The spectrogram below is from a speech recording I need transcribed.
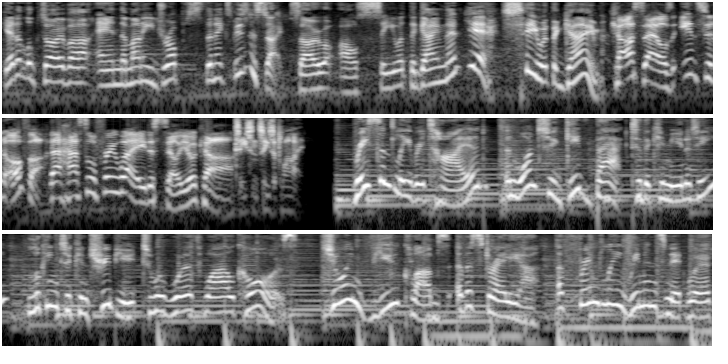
get it looked over, and the money drops the next business day. So I'll see you at the game then? Yeah, see you at the game. Carsales instant offer. The hassle free way to sell your car. T's and C's apply. Recently retired and want to give back to the community? Looking to contribute to a worthwhile cause? Join View Clubs of Australia, a friendly women's network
